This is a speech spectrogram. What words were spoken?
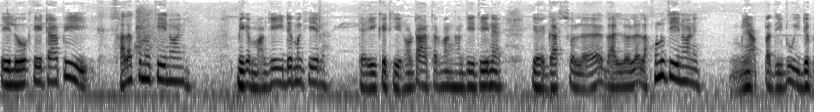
ඒ ලෝකේට අපි සලකුණු තියෙනවනේ. මේක මගේ ඉඩම කියලා. දැන් ඒක තියෙනකොට අතරමං හන්දියේ තියෙන ගස්වල ගල්වල ලකුණු තියෙනවනේ. මේ අප්පා දීපු ඉඩම.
